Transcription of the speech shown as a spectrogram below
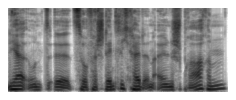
Ja, und äh, zur Verständlichkeit in allen Sprachen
